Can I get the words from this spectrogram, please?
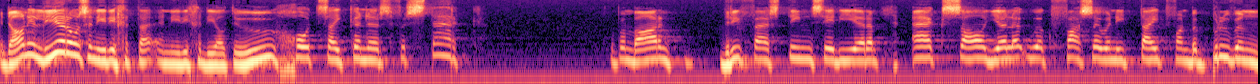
En Daniël leer ons in hierdie in hierdie gedeelte hoe God sy kinders versterk. Openbaring 3 vers 10 sê die Here, ek sal julle ook vashou in die tyd van beproewing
